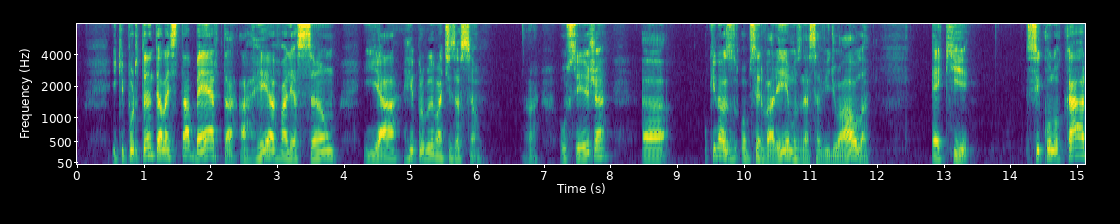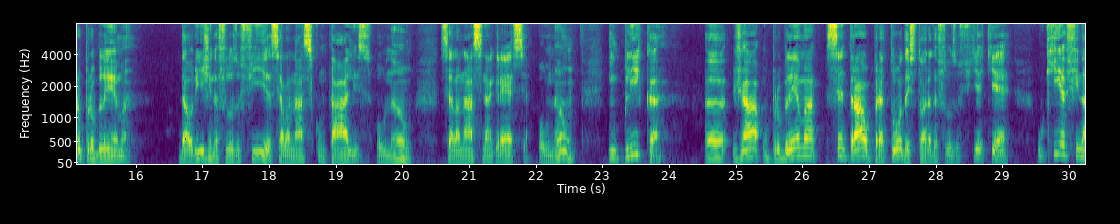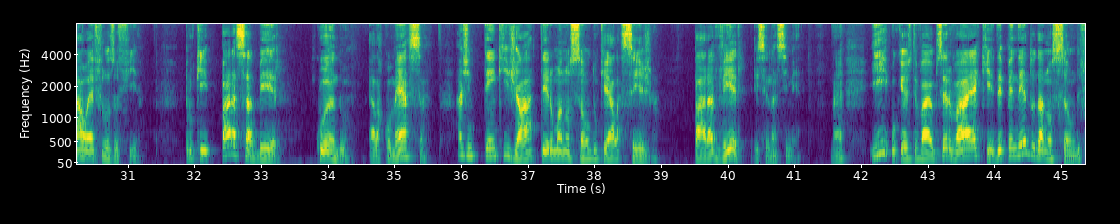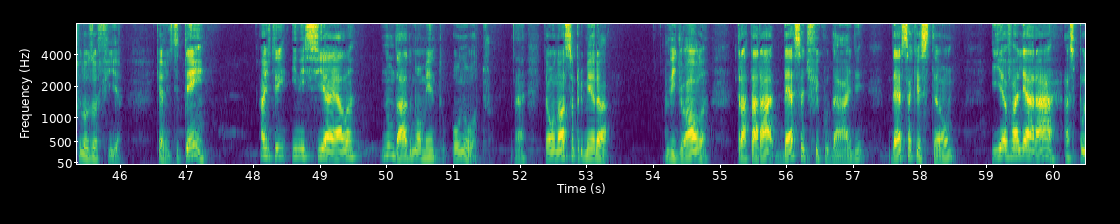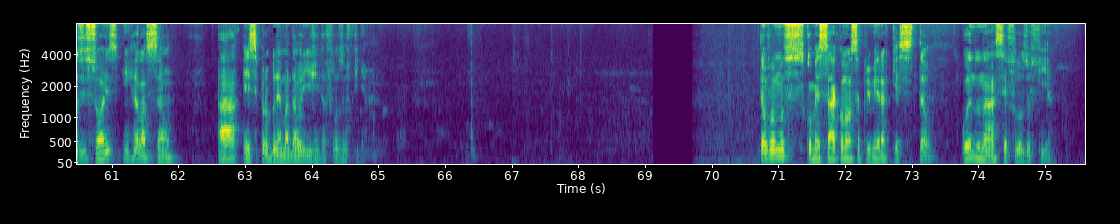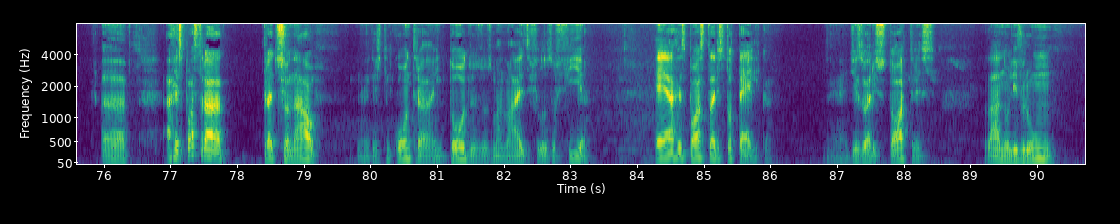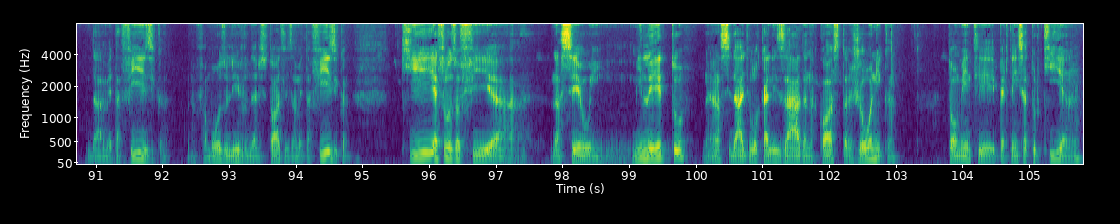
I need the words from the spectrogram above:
e que, portanto, ela está aberta à reavaliação e a reproblematização. Tá? Ou seja, uh, o que nós observaremos nessa videoaula é que se colocar o problema da origem da filosofia, se ela nasce com Tales ou não, se ela nasce na Grécia ou não, implica uh, já o problema central para toda a história da filosofia, que é o que afinal é filosofia. Porque para saber quando ela começa, a gente tem que já ter uma noção do que ela seja para ver esse nascimento. Né? E o que a gente vai observar é que, dependendo da noção de filosofia que a gente tem, a gente inicia ela num dado momento ou no outro. Né? Então, a nossa primeira videoaula tratará dessa dificuldade, dessa questão e avaliará as posições em relação a esse problema da origem da filosofia. Então vamos começar com nossa primeira questão. Quando nasce a filosofia? Uh, a resposta tradicional né, que a gente encontra em todos os manuais de filosofia é a resposta aristotélica. É, diz o Aristóteles, lá no livro 1 da Metafísica, né, o famoso livro de Aristóteles, A Metafísica, que a filosofia nasceu em Mileto, né, uma cidade localizada na costa jônica, atualmente pertence à Turquia, né,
